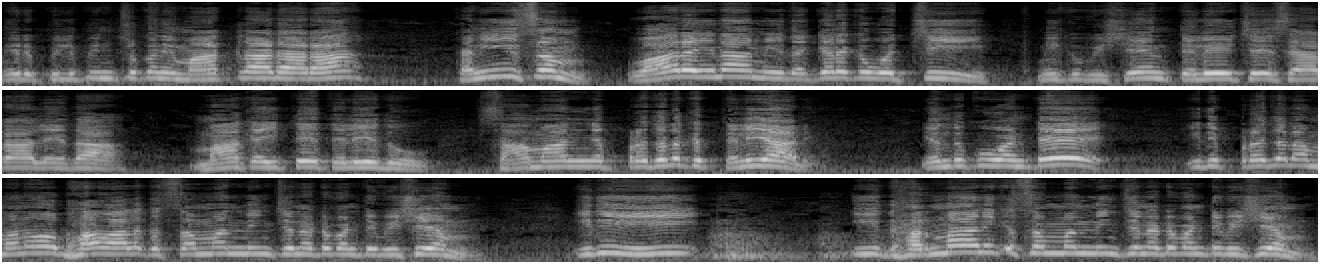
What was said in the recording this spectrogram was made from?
మీరు పిలిపించుకుని మాట్లాడారా? కనీసం వారైనా మీ దగ్గరకు వచ్చి మీకు విషయం తెలియచేశారా లేదా? మాకైతే తెలియదు. సామాన్య ప్రజలకు తెలియాలి. ఎందుకు అంటే ఇది ప్రజల మనోభావాలకు సంబంధించినటువంటి విషయం. ఇది ఈ ధర్మానికి సంబంధించినటువంటి విషయం.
